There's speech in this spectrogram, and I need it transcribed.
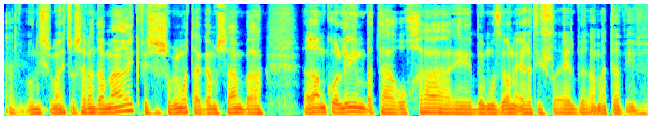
אז בואו נשמע את שושנה דמארי, כפי ששומעים אותה גם שם ברמקולים, בתערוכה אה, במוזיאון ארץ ישראל ברמת אביב.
